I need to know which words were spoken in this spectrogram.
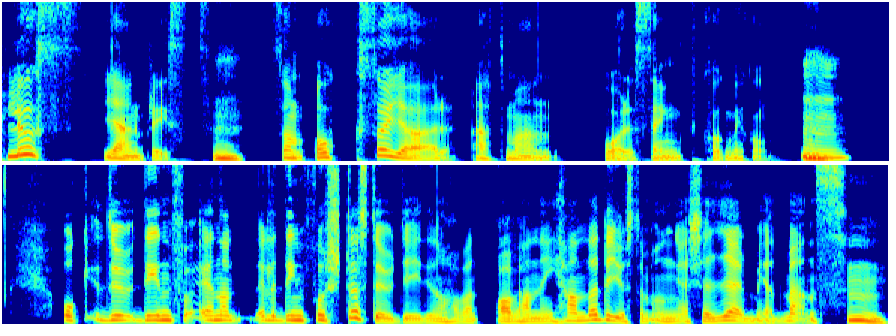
Plus järnbrist, Mm. som också gör att man får sänkt kognition. Mm. Och du, din, av, eller din första studie i din av- avhandling handlade just om unga tjejer med mens. Mm.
